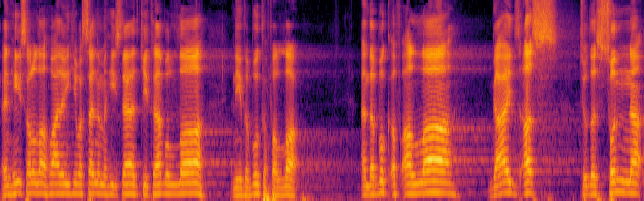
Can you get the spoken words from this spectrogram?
And he sallallahu alayhi wasallam he said, Kitabullah, and the book of Allah. And the book of Allah guides us to the sunnah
